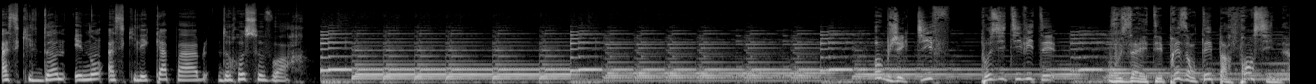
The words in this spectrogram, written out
à ce qu'il donne et non à ce qu'il est capable de recevoir. Objectif, positivité. Vous a été présenté par Francine.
